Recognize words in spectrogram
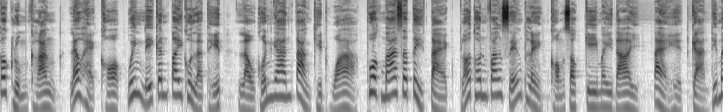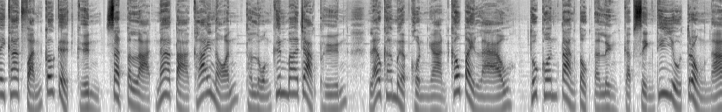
ก็คลุมคลั่งแล้วแหกคอกวิ่งหนีกันไปคนละทิศ เหล่าคนงานต่างคิดว่า พวกม้าสติแตก เพราะทนฟังเสียงเพลงของซอกกี้ไม่ได้ แต่เหตุการณ์ที่ไม่คาดฝันก็เกิดขึ้น สัตว์ประหลาดหน้าตาคล้ายหนอนถลวงขึ้นมาจากพื้น แล้วขมือบคนงานเข้าไปแล้ว ทุกคนต่างตกตะลึงกับสิ่งที่อยู่ตรงหน้า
